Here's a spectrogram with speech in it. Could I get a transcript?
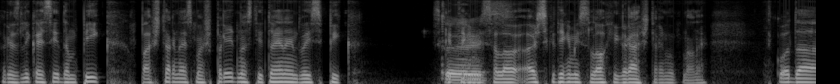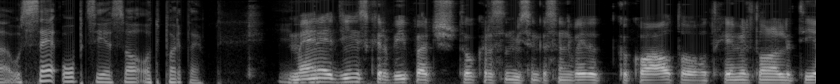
razlika je 7 pik, pa 14 imaš prednosti, to je 21 pik, s katerimi, se, s katerimi se lahko igraš trenutno. Ne. Tako da vse opcije so odprte. In... Mene edini skrbi pač to, kar sem, mislim, ker sem gledal, kako avto od Hamiltona leti.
